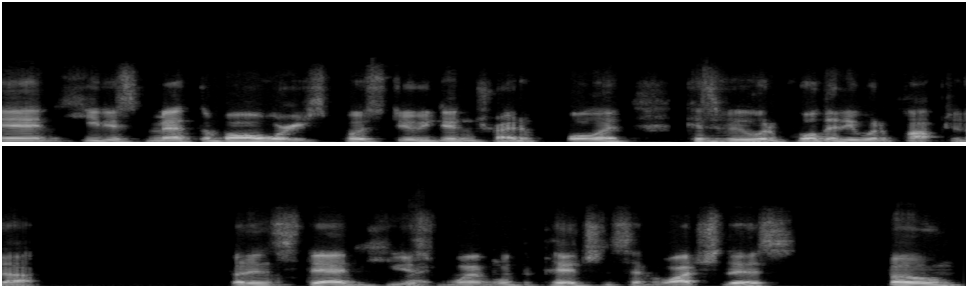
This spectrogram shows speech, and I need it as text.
and he just met the ball where he's supposed to. He didn't try to pull it because if he would have pulled it, he would have popped it up. But instead, he just went with the pitch and said, "Watch this, boom,"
